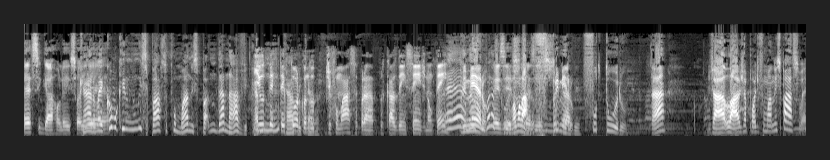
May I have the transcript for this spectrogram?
é cigarro, lê isso aí. Cara, é... mas como que num espaço, fumar no espaço, não dá nave, cara? e o não detector cabe, quando cara. de fumaça para por causa de incêndio não tem? É, Primeiro, não, tem várias coisas. vamos lá. não existe. Primeiro, Cabe. futuro, tá? Já lá já pode fumar no espaço, ué.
